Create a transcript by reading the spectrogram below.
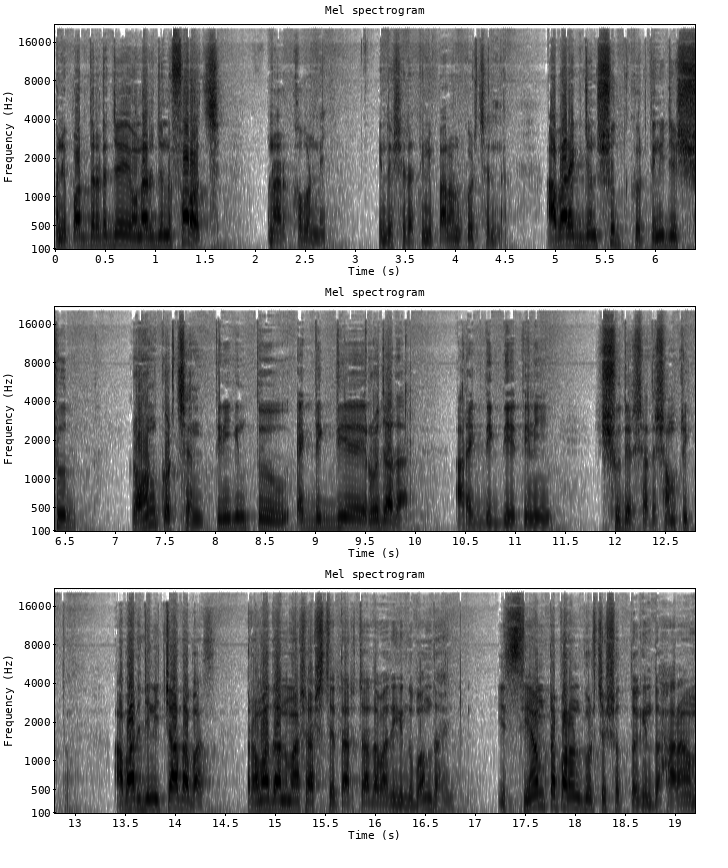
মানে পর্দাটা যে ওনার জন্য ফরজ, ওনার খবর নেই। কিন্তু সেটা তিনি পালন করছেন না। আবার একজন সুদখোর, তিনি যে সুদ গ্রহণ করছেন, তিনি কিন্তু একদিক দিয়ে রোজাদার আরেক দিক দিয়ে তিনি সুদের সাথে সম্পৃক্ত। আবার যিনি চাঁদাবাজ, রমাদান মাস আসছে, তার চাঁদাবাদি কিন্তু বন্ধ হয়নি। এই সিয়ামটা পালন করছে সত্য, কিন্তু হারাম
